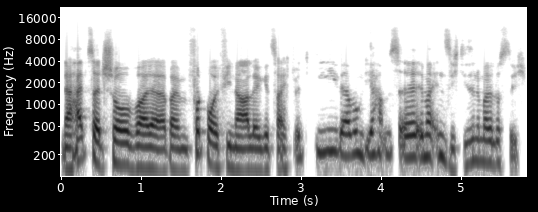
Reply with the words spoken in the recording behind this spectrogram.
in der Halbzeitshow bei der beim Footballfinale gezeigt wird. Die Werbung, die haben's, äh, immer in sich. Die sind immer lustig.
